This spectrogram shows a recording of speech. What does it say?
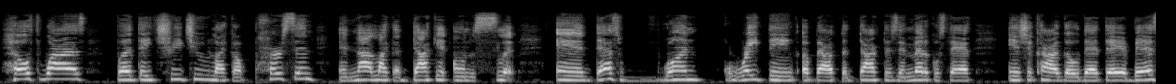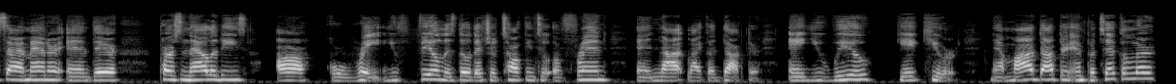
health wise, but they treat you like a person and not like a docket on the slip. And that's one great thing about the doctors and medical staff in Chicago that their bedside manner and their personalities are great. You feel as though that you're talking to a friend and not like a doctor, and you will get cured. Now, my doctor in particular,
